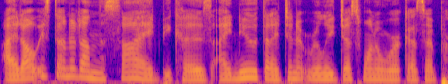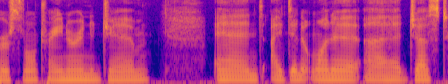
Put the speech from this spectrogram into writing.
I'd always done it on the side because I knew that I didn't really just want to work as a personal trainer in a gym and I didn't want to uh, just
